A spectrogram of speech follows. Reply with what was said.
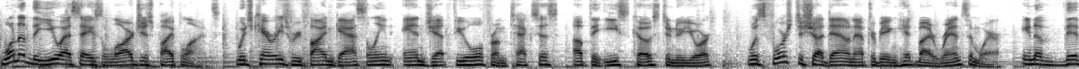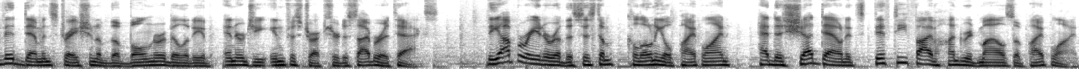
One of the USA's largest pipelines, which carries refined gasoline and jet fuel from Texas up the East Coast to New York, was forced to shut down after being hit by ransomware in a vivid demonstration of the vulnerability of energy infrastructure to cyber attacks. The operator of the system, Colonial Pipeline, had to shut down its 5,500 miles of pipeline,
